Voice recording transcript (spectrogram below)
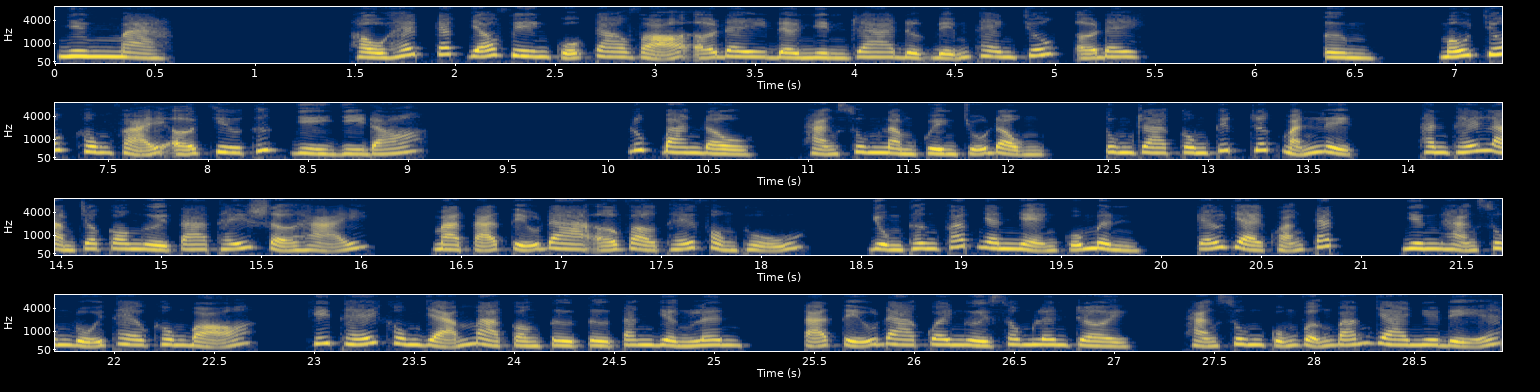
Nhưng mà, hầu hết các giáo viên của cao võ ở đây đều nhìn ra được điểm then chốt ở đây. Ừm, mấu chốt không phải ở chiêu thức gì gì đó. Lúc ban đầu, hạng sung nằm quyền chủ động, tung ra công kích rất mãnh liệt, thanh thế làm cho con người ta thấy sợ hãi, mà tả tiểu đa ở vào thế phòng thủ, dùng thân pháp nhanh nhẹn của mình, kéo dài khoảng cách, nhưng hạng sung đuổi theo không bỏ, khí thế không giảm mà còn từ từ tăng dần lên, tả tiểu đa quay người xông lên trời, hạng sung cũng vẫn bám da như đĩa,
